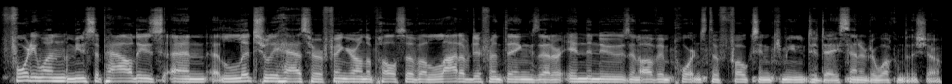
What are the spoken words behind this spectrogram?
41 municipalities and literally has her finger on the pulse of a lot of different things that are in the news and of importance to folks in community today. Senator, welcome to the show.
